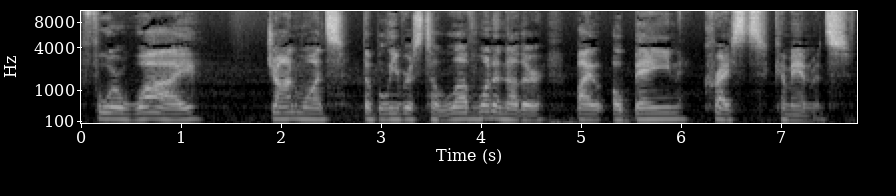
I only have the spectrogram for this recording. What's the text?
for why John wants the believers to love one another by obeying Christ's commandments.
